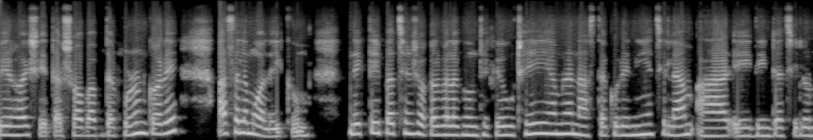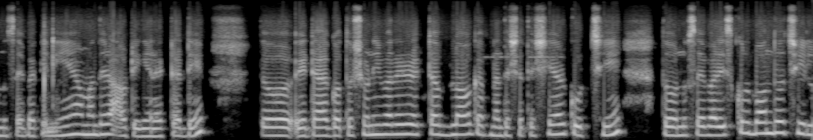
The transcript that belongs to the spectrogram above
বের হয় সে তার সব আবদার পূরণ করে। আসসালামু আলাইকুম। দেখতেই পাচ্ছেন সকালবেলা ঘুম থেকে উঠেই আমরা নাস্তা করে নিয়েছিলাম। আর এই দিনটা ছিল নুসাইবাকে নিয়ে আমাদের আউটিং এর একটা ডে। তো এটা গত শনিবারের একটা ব্লগ আপনাদের সাথে শেয়ার করছি। তো নুসাইবার স্কুল বন্ধ ছিল।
